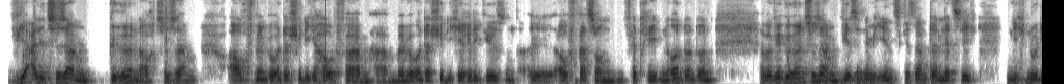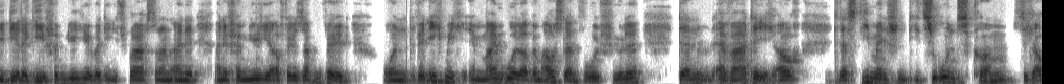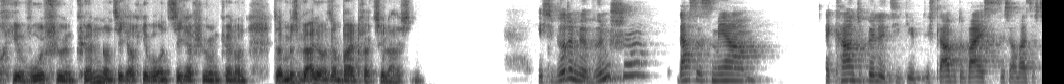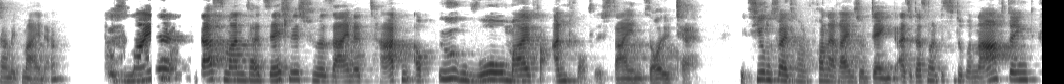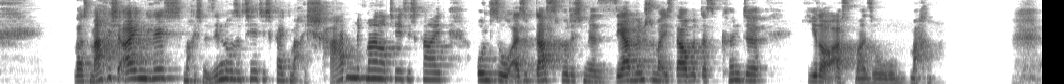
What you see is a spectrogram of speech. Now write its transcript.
Wir alle zusammen gehören auch zusammen, auch wenn wir unterschiedliche Hautfarben haben, wenn wir unterschiedliche religiösen äh, Auffassungen vertreten und, und, und. Aber wir gehören zusammen. Wir sind nämlich insgesamt dann letztlich nicht nur die DLRG-Familie, über die ich sprach, sondern eine, eine Familie auf der gesamten Welt. Und wenn ich mich in meinem Urlaub im Ausland wohlfühle, dann erwarte ich auch, dass die Menschen, die zu uns kommen, sich auch hier wohlfühlen können und sich auch hier bei uns sicher fühlen können. Und da müssen wir alle unseren Beitrag zu leisten. Ich würde mir wünschen, dass es mehr Accountability gibt. Ich glaube, du weißt sicher, was ich damit meine. Ich meine, dass man tatsächlich für seine Taten auch irgendwo mal verantwortlich sein sollte beziehungsweise von vornherein so denkt. Also, dass man ein bisschen drüber nachdenkt, was mache ich eigentlich? Mache ich eine sinnlose Tätigkeit? Mache ich Schaden mit meiner Tätigkeit? Und so. Also, das würde ich mir sehr wünschen, weil ich glaube, das könnte jeder erstmal so machen.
